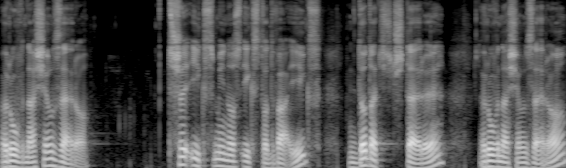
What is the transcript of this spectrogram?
równa się 0. 3x minus x to 2x, dodać 4 równa się 0,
